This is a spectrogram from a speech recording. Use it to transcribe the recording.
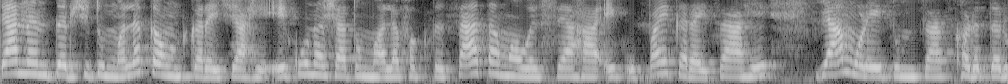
त्यानंतरची तुम्हाला काउंट करायची आहे. एकूण अशा तुम्हाला फक्त सात अमावस्या हा एक उपाय करायचा आहे. यामुळे तुमचा खडतर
